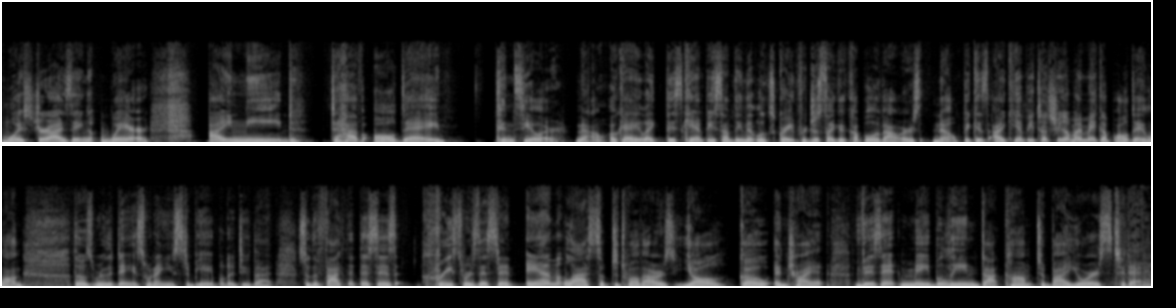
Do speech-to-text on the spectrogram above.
moisturizing wear. I need to have all day concealer now. Okay. Like this can't be something that looks great for just like a couple of hours. No, because I can't be touching up my makeup all day long. Those were the days when I used to be able to do that. So the fact that this is crease resistant and lasts up to 12 hours, y'all go and try it. Visit Maybelline.com to buy yours today.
